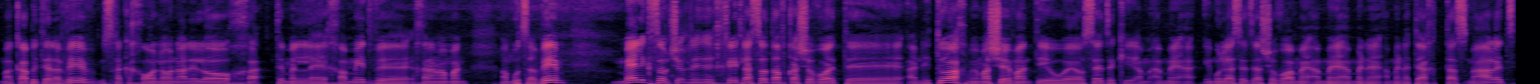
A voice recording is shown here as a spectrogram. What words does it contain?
מכבי תל אביב, משחק אחרון לעונה, ללא ח- תמל חמיד וחנן ממן המוצבים. מליקסון שהחליט לעשות דווקא השבוע את uh, הניתוח, ממה שהבנתי הוא uh, עושה את זה כי המ- אם הוא לא יעשה את זה השבוע, המ- המ- המנ- המנתח טס מהארץ,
